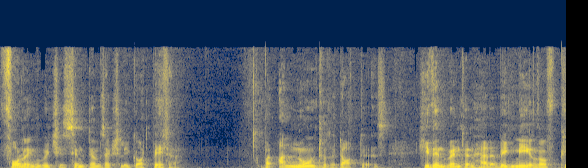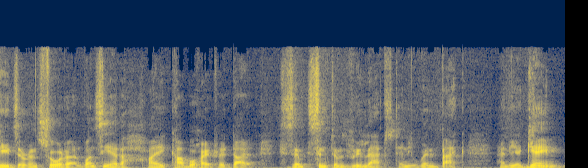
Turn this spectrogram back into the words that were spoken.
following which his symptoms actually got better. But unknown to the doctors, he then went and had a big meal of pizza and soda. And once he had a high carbohydrate diet, his symptoms relapsed and he went back and he again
